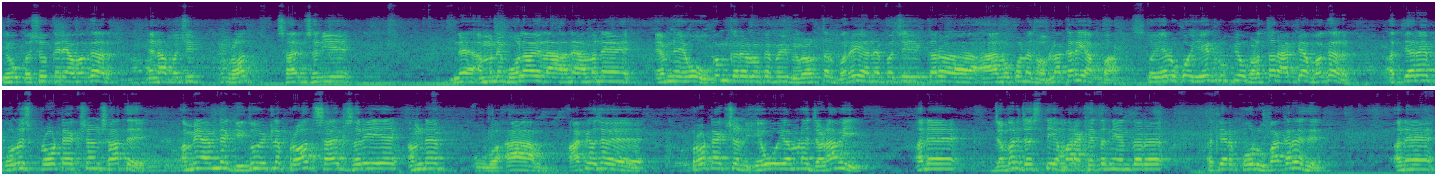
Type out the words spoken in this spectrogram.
એવું કશું કર્યા વગર એના પછી પ્રોત સાહેબ સરીએ ને અમને બોલાવેલા અને અમને એમને એવો હુકમ કરેલો કે ભાઈ વળતર ભરી અને પછી કર, આ લોકોને થોભલા કરી આપવા. તો એ લોકો એક રૂપિયો વળતર આપ્યા વગર અત્યારે પોલીસ પ્રોટેક્શન સાથે અમે એમને કીધું એટલે પ્રોત સાહેબ સરીએ અમને આ આપ્યો છે પ્રોટેક્શન એવું એમણે જણાવી અને જબરજસ્તી અમારા ખેતરની અંદર અત્યારે પોલ ઊભા કરે છે. અને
